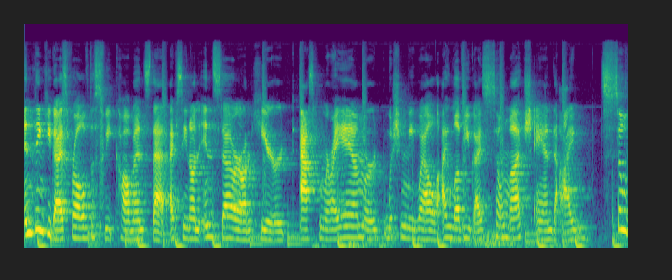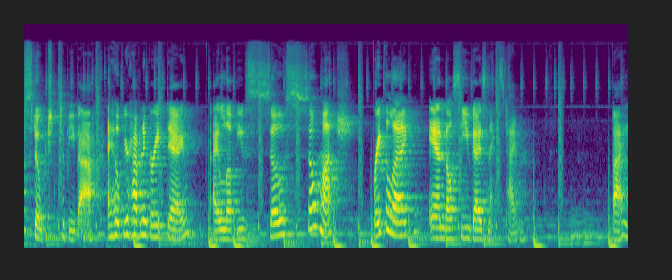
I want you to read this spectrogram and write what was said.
And thank you guys for all of the sweet comments that I've seen on Insta or on here, asking where I am or wishing me well. I love you guys so much and I'm so stoked to be back. I hope you're having a great day. I love you so, so much. Break a leg, and I'll see you guys next time. Bye.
